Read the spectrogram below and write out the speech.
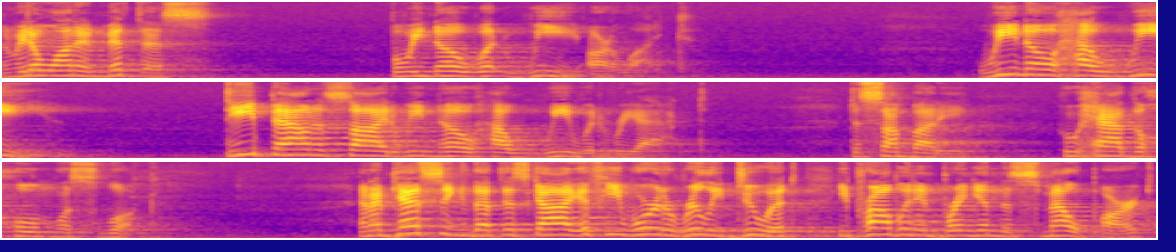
and we don't want to admit this, but we know what we are like. We know how we, deep down inside, we know how we would react to somebody who had the homeless look. And I'm guessing that this guy, if he were to really do it, he probably didn't bring in the smell part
